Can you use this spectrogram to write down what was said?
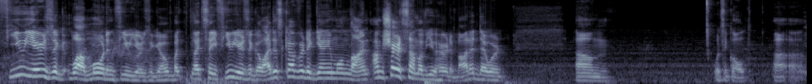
few years ago, well, more than few years ago, but let's say a few years ago, I discovered a game online. I'm sure some of you heard about it. There were, um, what's it called? Uh, um,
